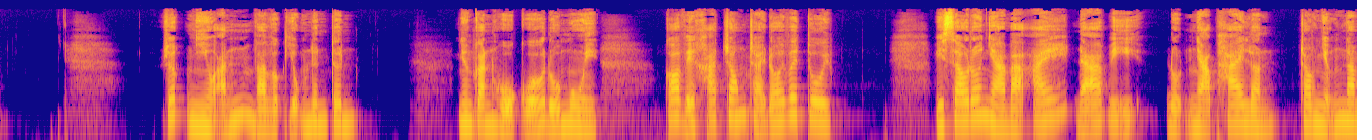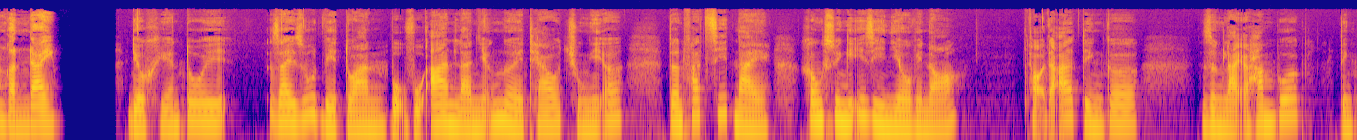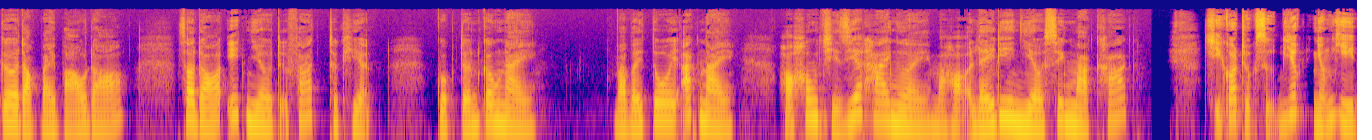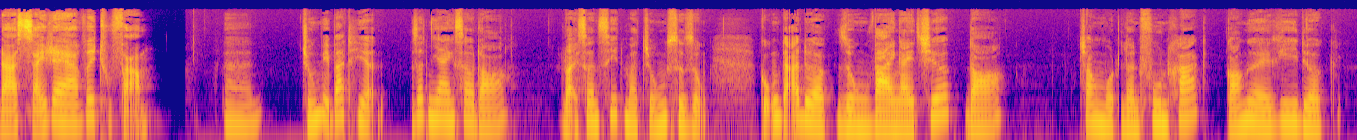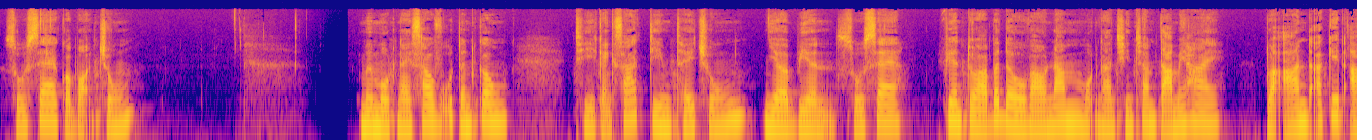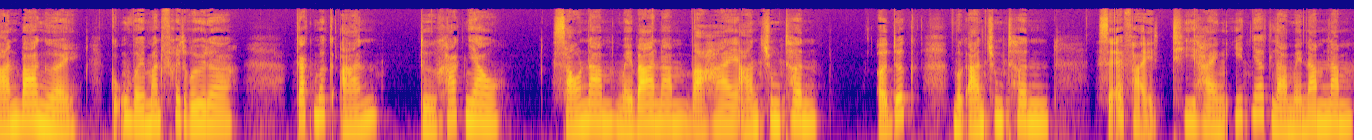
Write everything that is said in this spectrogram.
Rất nhiều ảnh và vật dụng linh tinh. Nhưng căn hộ của Đỗ Mùi có vẻ khá trống trải đối với tôi. Vì sau đó nhà bà ấy đã bị đột nhập hai lần trong những năm gần đây. Điều khiến tôi day rút về toàn bộ vụ an là những người theo chủ nghĩa tân phát xít này không suy nghĩ gì nhiều về nó. Họ đã tình cơ dừng lại ở Hamburg, tình cơ đọc bài báo đó, sau đó ít nhiều tự phát thực hiện cuộc tấn công này. Và với tôi ác này, họ không chỉ giết hai người mà họ lấy đi nhiều sinh mạng khác. Chỉ có thực sự biết những gì đã xảy ra với thủ phạm. À, chúng bị bắt hiện rất nhanh sau đó. Loại sơn xít mà chúng sử dụng cũng đã được dùng vài ngày trước đó. Trong một lần phun khác, có người ghi được số xe của bọn chúng. 11 ngày sau vụ tấn công, thì cảnh sát tìm thấy chúng nhờ biển số xe. Phiên tòa bắt đầu vào năm 1982. Tòa án đã kết án ba người, cũng với Manfred Röder, các mức án từ khác nhau, 6 năm, 13 năm và hai án trung thân. Ở Đức, mức án trung thân sẽ phải thi hành ít nhất là 15 năm.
